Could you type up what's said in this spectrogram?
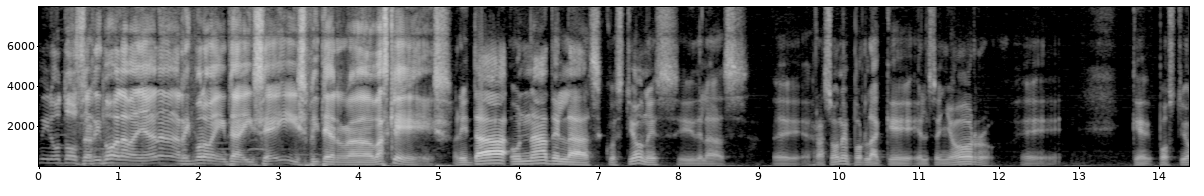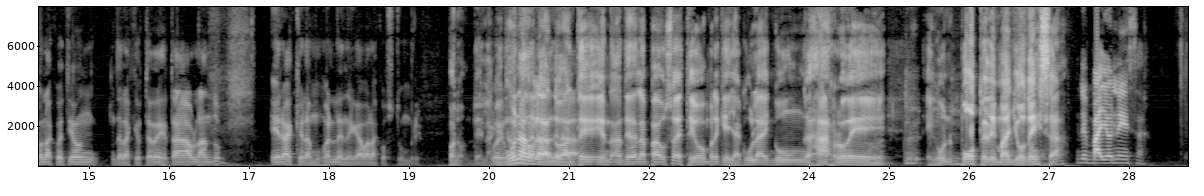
Minutos, ritmo de la mañana, ritmo 96, Peter uh, Vázquez. Ahorita una de las cuestiones y de las eh, razones por la que el señor eh, que posteó la cuestión de la que ustedes están hablando era que la mujer le negaba la costumbre. Bueno, de la que Pues estábamos una de la- hablando de la- antes, en- antes de la pausa, este hombre que eyacula en un jarro de, en un pote de mayonesa De bayonesa.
